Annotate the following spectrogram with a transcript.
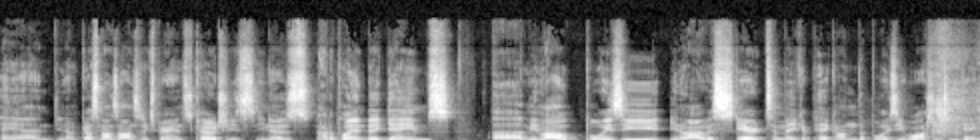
And, you know, Gus Malzahn's an experienced coach. He's He knows how to play in big games. Uh, meanwhile, Boise, you know, I was scared to make a pick on the Boise Washington game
